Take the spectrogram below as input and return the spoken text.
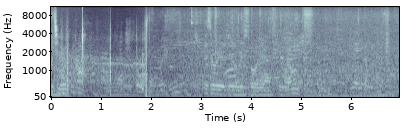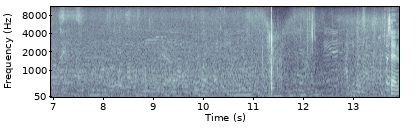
Oh dear. There's a really little resort, yeah. Send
